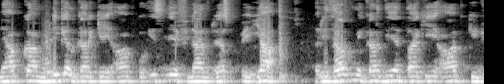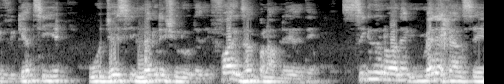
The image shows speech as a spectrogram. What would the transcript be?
ने आपका मेडिकल करके आपको इसलिए फ़िलहाल रेस्ट पे या रिज़र्व में कर दिया ताकि आपकी जो वैकेंसी है, वो जैसी लगनी शुरू हो जाती। फॉर एग्जांपल हम ले लेते हैं। सिग्नल वाले, मेरे ख्याल से,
